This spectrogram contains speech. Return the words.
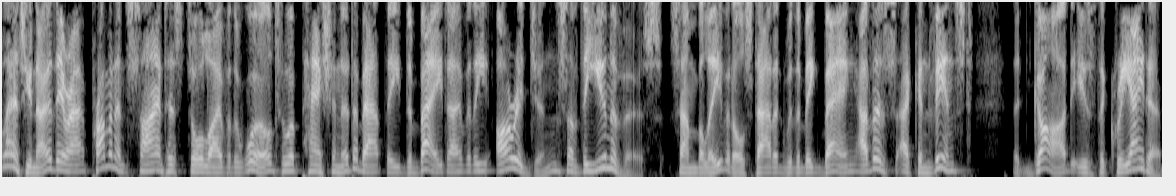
Well, as you know, there are prominent scientists all over the world who are passionate about the debate over the origins of the universe. Some believe it all started with the Big Bang. Others are convinced that God is the creator.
